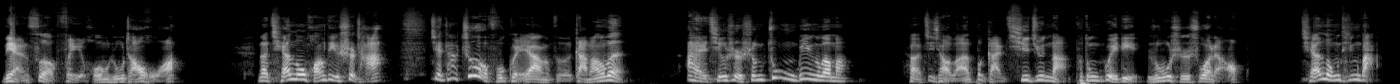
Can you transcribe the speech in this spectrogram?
脸色绯红如着火，那乾隆皇帝视察，见他这副鬼样子，赶忙问：“爱卿是生重病了吗？”哈，纪晓岚不敢欺君呐，扑通跪地，如实说了。乾隆听罢，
